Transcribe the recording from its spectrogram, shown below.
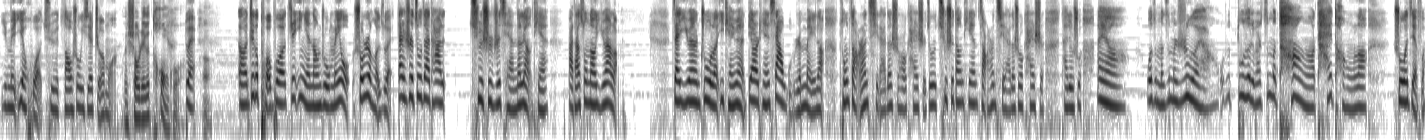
因为业火去遭受一些折磨。会受这个痛苦。对，嗯呃，这个婆婆这一年当中没有受任何罪，但是就在她去世之前的两天，把她送到医院了。在医院住了一天院，第二天下午人没的，从早上起来的时候开始，就是去世当天早上起来的时候开始，她就说：“哎呀，我怎么这么热呀？我这肚子里边这么烫啊，太疼了。”说我姐夫，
